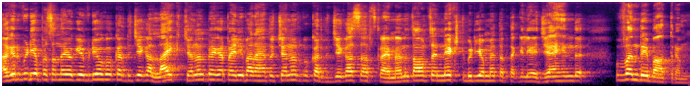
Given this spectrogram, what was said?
अगर वीडियो पसंद आई होगी वीडियो को कर दीजिएगा लाइक चैनल पर अगर पहली बार आए तो चैनल को कर दीजिएगा सब्सक्राइब मैं मिलता हूँ आपसे नेक्स्ट वीडियो में। तब तक के लिए जय हिंद, वंदे मातरम।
